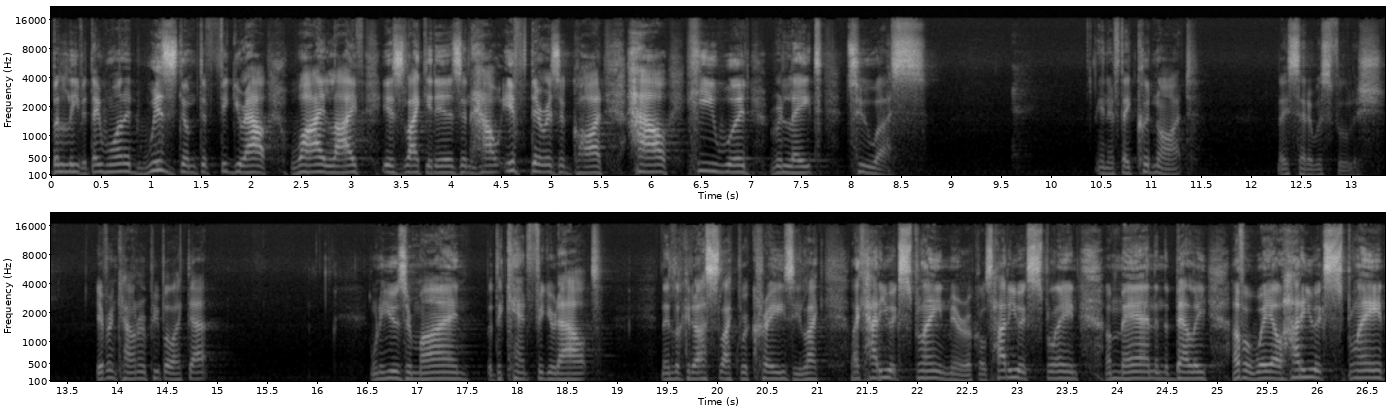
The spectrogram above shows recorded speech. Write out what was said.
believe it. They wanted wisdom to figure out why life is like it is and how, if there is a God, how he would relate to us. And if they could not, they said it was foolish. You ever encounter people like that? Want to use their mind, but they can't figure it out. They look at us like we're crazy. Like, like, how do you explain miracles? How do you explain a man in the belly of a whale? How do you explain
